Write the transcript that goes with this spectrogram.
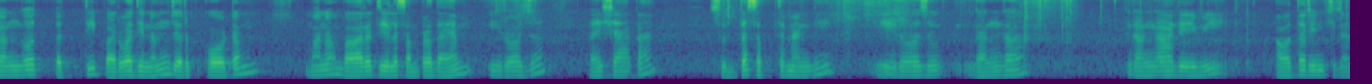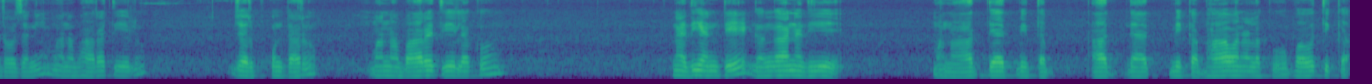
గంగోత్పత్తి పర్వదినం జరుపుకోవటం మన భారతీయుల సంప్రదాయం. ఈరోజు వైశాఖ శుద్ధ సప్తమి అండి ఈరోజు గంగా గంగాదేవి అవతరించిన రోజని మన భారతీయులు జరుపుకుంటారు. మన భారతీయులకు నది అంటే గంగా నదియే మన ఆధ్యాత్మిక ఆధ్యాత్మిక భావనలకు భౌతిక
